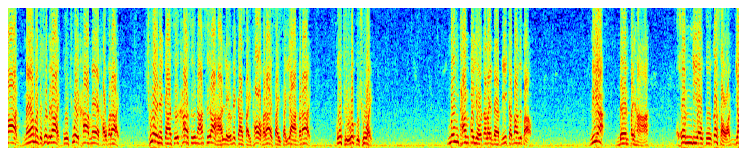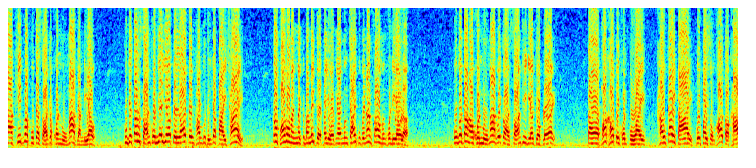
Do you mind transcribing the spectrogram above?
บ้าน แม้มันจะช่วยไม่ได้ กูช่วยค่าแม่เขาก็ได้ ช่วยในการซื้อข้าวซื้อน้ำซื้ออาหารเหลวในการใส่ท่อก็ได้ใส่สายยางก็ได้ กูถือว่ากูช่วย มึงทำประโยชน์อะไรแบบนี้กันบ้างหรือเปล่า เนี่ยเดินไปหา คนเดียวกูก็สอน อย่าคิดว่ากูจะสอนกับคนหมู่มากอย่างเดียว กูจะต้องสอนคนเยอะๆเป็นร้อยเป็นพันกูถึงจะไปใช่ ก็เพราะว่ามันมันมันไม่เกิดประโยชน์ไงมึงจะให้กูไปนั่งเฝ้ามึงคนเดียวเหรอกูก็ต้องเอาคนหมู่มากไว้ก่อนสอนทีเดียวจบเลย แต่เพราะเขาเป็นคนป่วย เขาใกล้ตาย กูไปส่งข้อต่อเขา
